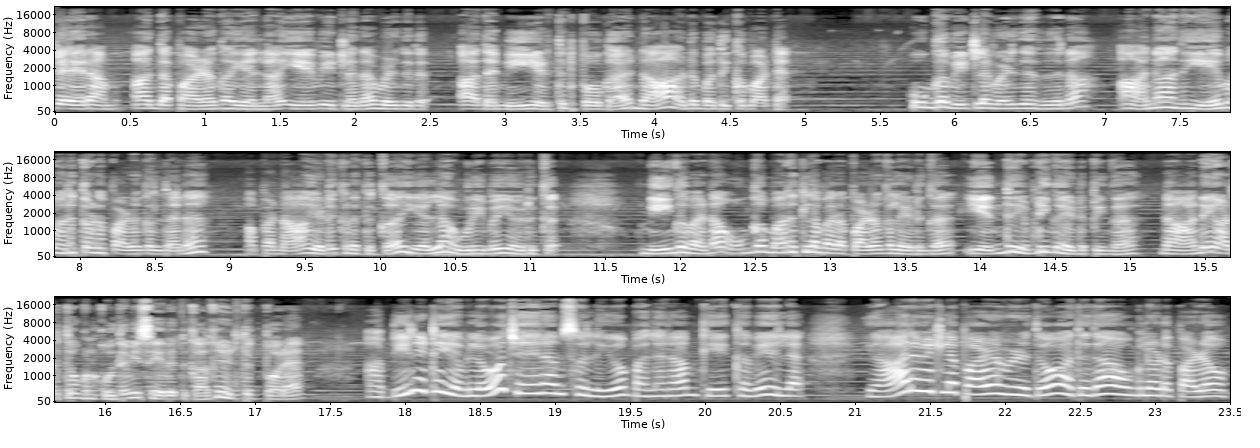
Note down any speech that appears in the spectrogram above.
ஜெயராம் அந்த பழங்கள் எல்லாம் என் வீட்டில் தான் விழுந்தது. அதை நீ எடுத்துட்டு போக நான் அனுமதிக்க மாட்டேன். உங்க வீட்டுல விழுந்ததுன்னா ஆனா அது ஏன் மரத்தோட பழங்கள் தானே? அப்ப நான் எடுக்கிறதுக்கு எல்லா உரிமையும் இருக்கு. நீங்க வேணா உங்க மரத்துல வர பழங்களை எடுங்க. எந்த எப்படிங்க எடுப்பீங்க? நானே அடுத்தவங்களுக்கு உதவி செய்யறதுக்காக எடுத்துட்டு போறேன். அப்படின்ட்டு எவ்வளவோ ஜெயராம் சொல்லியும் பலராம் கேட்கவே இல்லை. யார் வீட்டில் பழம் விழுதோ அதுதான் அவங்களோட பழம்.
